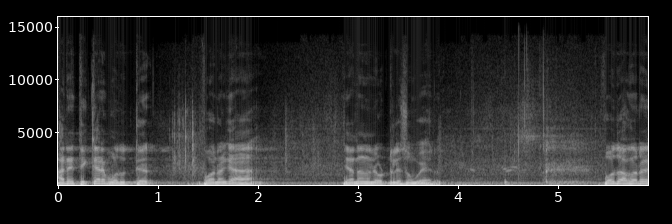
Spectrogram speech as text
ಅರೆ ತಿಕ್ಕರೆ ಓದುತ್ತೇರು ಪೋನಾಗ ಜನನ ಒಟ್ಟು ಹೋಯಾರು ಓದು ಅವರು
